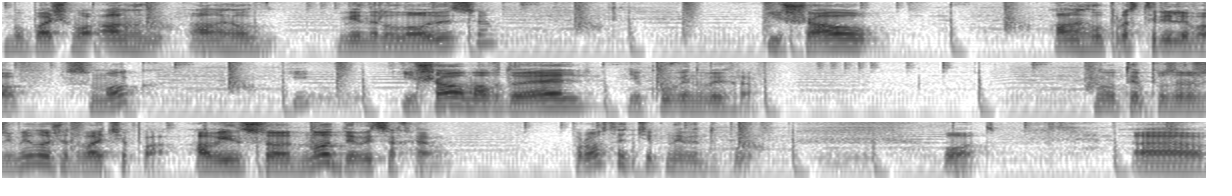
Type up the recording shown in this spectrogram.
ми бачимо ангел, ангел він релодиться, і Шао ангел прострілював в смок, і, і Шао мав дуель, яку він виграв. Ну, типу, зрозуміло, що два типа. А він все одно дивиться Хевен. Просто тип не віддуплив. От. Е,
